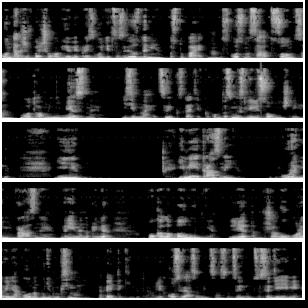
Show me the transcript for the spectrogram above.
Он также в большом объеме производится звездами, поступает нам из космоса, от Солнца. Вот вам и небесная, и земная ци, кстати, в каком-то смысле, или солнечный эфир. И имеет разный уровень в разное время. Например, около полудня летом в жару уровень аргона будет максимальный. Опять-таки, это легко связывается, ассоциируется с идеями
